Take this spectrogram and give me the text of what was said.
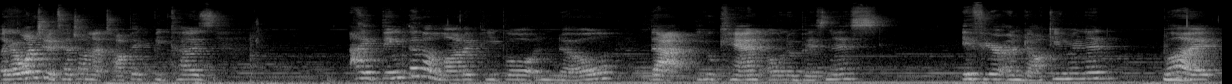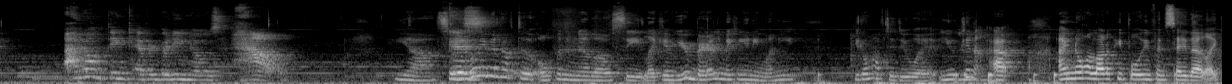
like I want you to touch on that topic because I think that a lot of people know that you can own a business if you're undocumented, but I don't think everybody knows how. Yeah. So you don't even have to open an LLC. Like if you're barely making any money, you don't have to do it. You can. I, I know a lot of people even say that like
